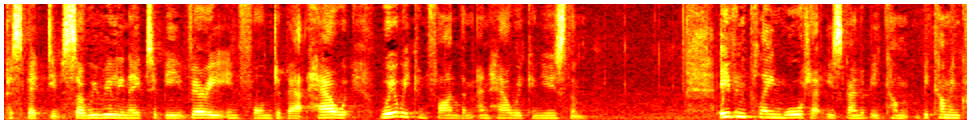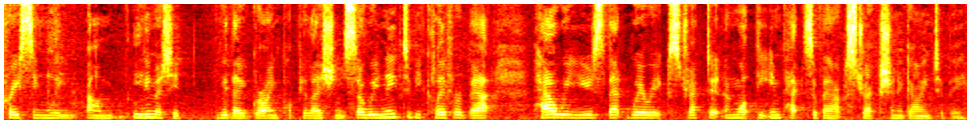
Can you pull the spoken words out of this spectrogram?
perspectives. So we really need to be very informed about how, where we can find them and how we can use them. Even clean water is going to become, become increasingly um, limited with a growing population. So we need to be clever about how we use that, where we extract it and what the impacts of our extraction are going to be.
